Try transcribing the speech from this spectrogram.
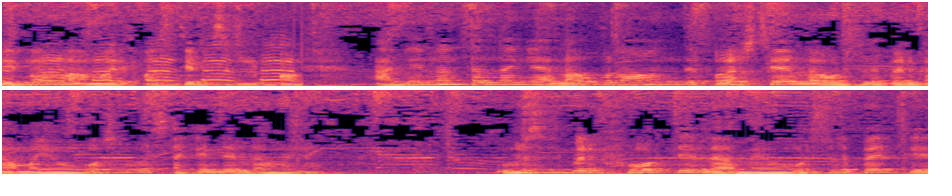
விமலா மாதிரி ஃபஸ்ட் இருப்பான் அது என்ன தெரியலங்க. லவ்லாம் வந்து ஃபர்ஸ்ட் இயரில் ஒரு சில பேருக்கு அமையும். ஒரு சில பேர் செகண்ட் இயரில் அமையும். ஒரு சில பேர் ஃபோர்த் இல்லாமல் ஒரு சில பேருக்கு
